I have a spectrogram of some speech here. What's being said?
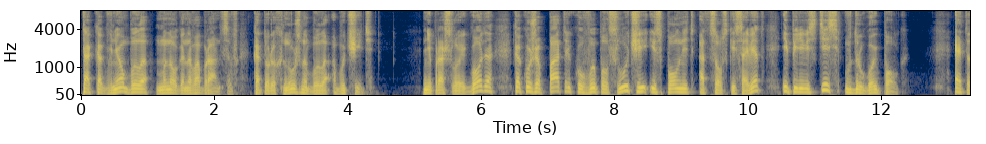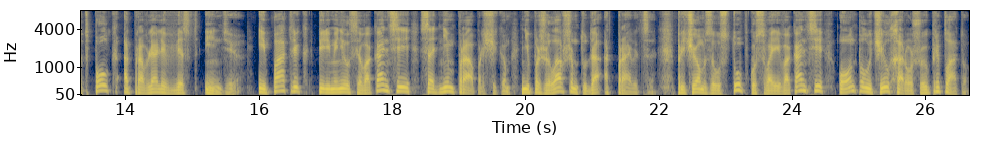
так как в нем было много новобранцев, которых нужно было обучить. Не прошло и года, как уже Патрику выпал случай исполнить отцовский совет и перевестись в другой полк. Этот полк отправляли в Вест-Индию. И Патрик переменился вакансией с одним прапорщиком, не пожелавшим туда отправиться. Причем за уступку своей вакансии он получил хорошую приплату.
